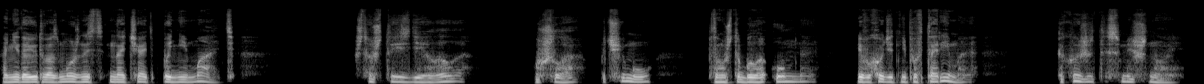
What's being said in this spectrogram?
Они дают возможность начать понимать, что ж ты сделала? Ушла. Почему? Потому что была умная и, выходит, неповторимая. Какой же ты смешной.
